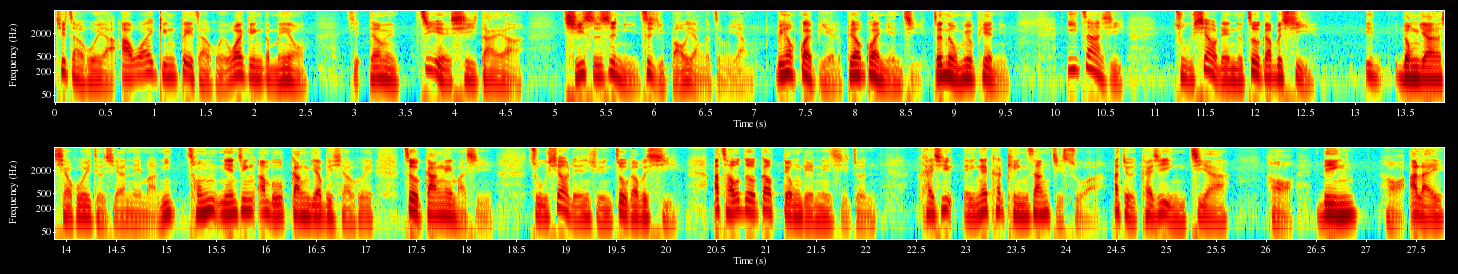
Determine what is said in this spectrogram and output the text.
七十岁啊，啊，我已经八十岁，我已经个没有，因为这个时代啊。其实是你自己保养的怎么样？不要怪别人，不要怪年纪，真的我没有骗你。一乍是主少年的做干不细，一农业社会就是安尼嘛。你从年轻阿无工业的社会做工的嘛是主少年选做干不细，啊，差不多到中年的时阵开始应该较轻松一数啊，啊就开始用食吼啉吼啊来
